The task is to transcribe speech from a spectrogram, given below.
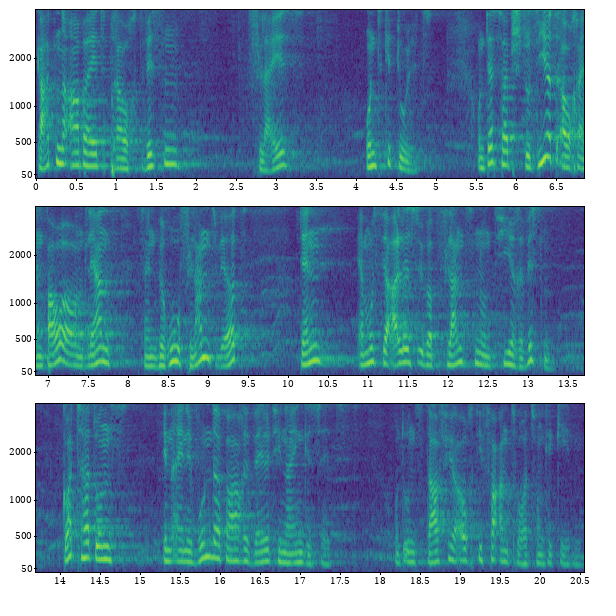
Gartenarbeit braucht Wissen, Fleiß und Geduld. Und deshalb studiert auch ein Bauer und lernt seinen Beruf Landwirt, denn er muss ja alles über Pflanzen und Tiere wissen. Gott hat uns in eine wunderbare Welt hineingesetzt und uns dafür auch die Verantwortung gegeben.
